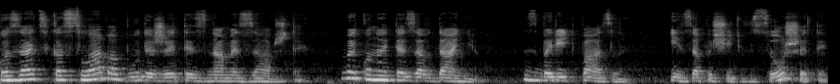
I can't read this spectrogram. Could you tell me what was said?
Козацька слава буде жити з нами завжди. Виконайте завдання, зберіть пазли і запишіть в зошити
